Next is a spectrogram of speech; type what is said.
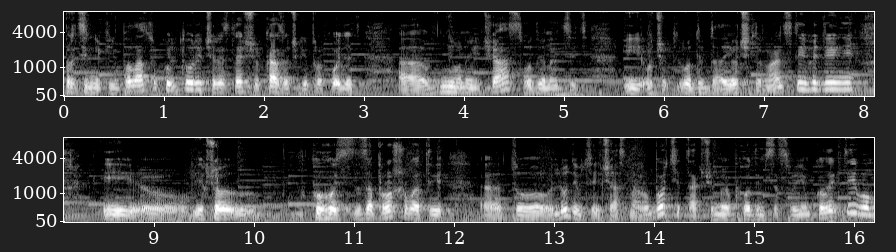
працівників Палацу культури через те, що казочки проходять е, в днівний час в 11 і о, чот- один- да, і о 14 годині. І е, якщо когось запрошувати, е, то люди в цей час на роботі, так що ми обходимося своїм колективом,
